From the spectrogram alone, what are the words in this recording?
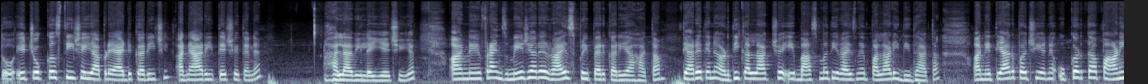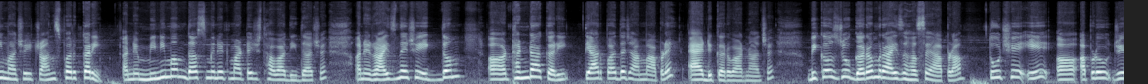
તો એ ચોક્કસથી છે એ આપણે એડ કરી છે. અને આ રીતે છે તેને હલાવી લઈએ છીએ. અને ફ્રેન્ડ્સ મેં જ્યારે રાઈસ પ્રિપેર કર્યા હતા, ત્યારે તેને અડધી કલાક છે એ બાસમતી રાઈસને પલાળી દીધા હતા અને ત્યાર પછી એને ઉકળતા પાણીમાં છે ટ્રાન્સફર કરી અને મિનિમમ દસ મિનિટ માટે જ થવા દીધા છે. અને રાઈસને છે એકદમ ઠંડા કરી ત્યારબાદ જ આમાં આપણે એડ કરવાના છે. બિકોઝ જો ગરમ રાઈસ હશે આપણા, તો છે એ આપણો જે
